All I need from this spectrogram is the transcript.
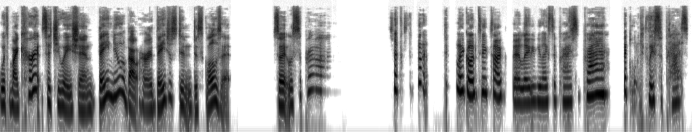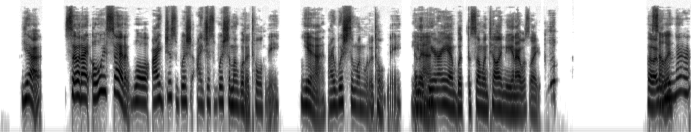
with my current situation, they knew about her. They just didn't disclose it. So it was surprise. like on TikTok, that lady be like, surprise, surprise. Please surprise. Yeah. So, and I always said, well, I just wish, I just wish someone would have told me. Yeah. I wish someone would have told me. And yeah. then here I am with the someone telling me, and I was like, but So it- that,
